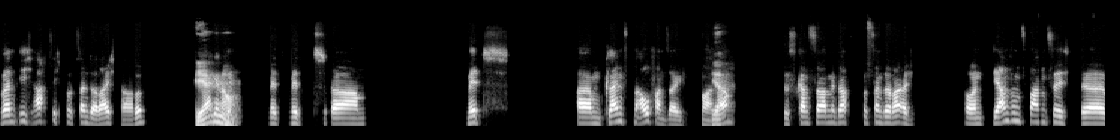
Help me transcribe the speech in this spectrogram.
wenn ich 80 Prozent erreicht habe, ja genau, mit mit mit, ähm, mit ähm, kleinsten Aufwand, sage ich mal, ja. ja, das kannst du mit 80 Prozent erreichen. Und die anderen 20 äh,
